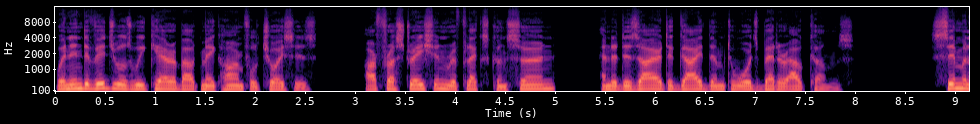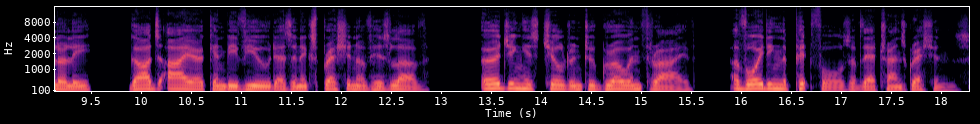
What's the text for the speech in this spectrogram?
When individuals we care about make harmful choices, our frustration reflects concern and a desire to guide them towards better outcomes. Similarly, God's ire can be viewed as an expression of His love, urging His children to grow and thrive, avoiding the pitfalls of their transgressions.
